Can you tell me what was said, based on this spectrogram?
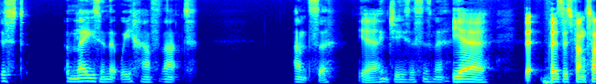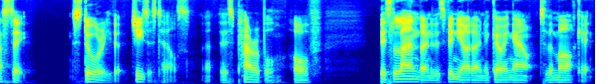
Just amazing that we have that answer yeah, in Jesus, isn't it? yeah. There's this fantastic story that Jesus tells, uh, this parable of this landowner, this vineyard owner, going out to the market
